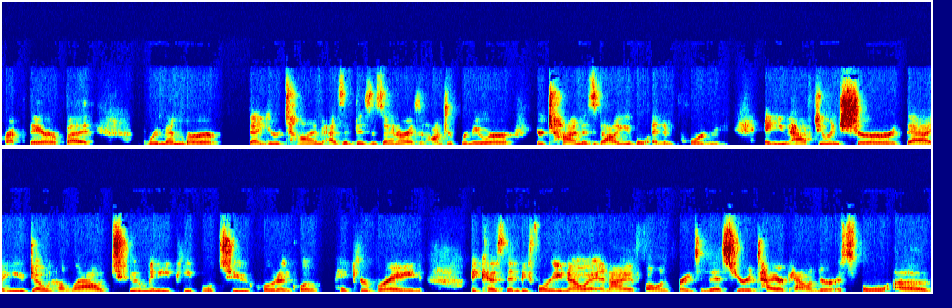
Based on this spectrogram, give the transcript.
prep there, but remember, that your time as a business owner, as an entrepreneur, your time is valuable and important. And you have to ensure that you don't allow too many people to quote unquote pick your brain, because then before you know it, and I have fallen prey to this, your entire calendar is full of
